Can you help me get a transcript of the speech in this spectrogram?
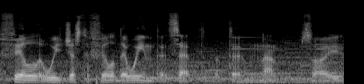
feel. We just feel the wind. That's it. But uh, not, so it,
